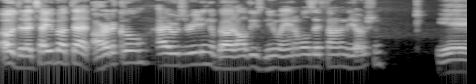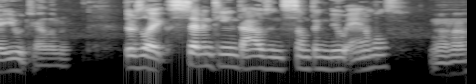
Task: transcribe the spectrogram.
Oh, did I tell you about that article I was reading about all these new animals they found in the ocean? Yeah, you were telling me. There's like 17,000 something new animals. Uh huh.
